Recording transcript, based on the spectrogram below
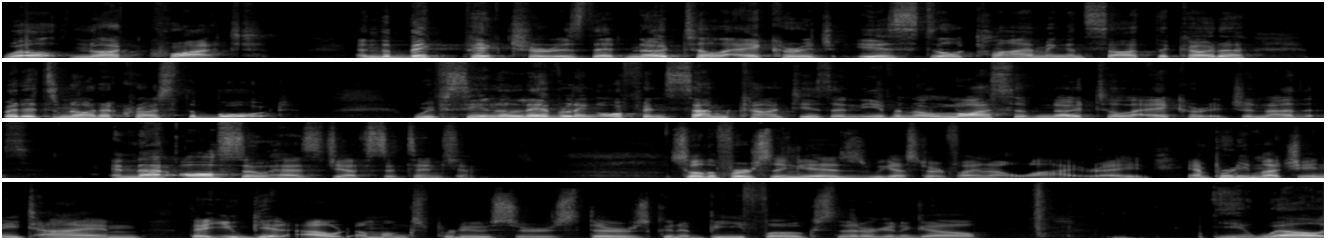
Well, not quite. And the big picture is that no-till acreage is still climbing in South Dakota, but it's not across the board. We've seen a leveling off in some counties and even a loss of no-till acreage in others. And that also has Jeff's attention. So the first thing is we got to start finding out why, right? And pretty much any time that you get out amongst producers, there's going to be folks that are going to go, yeah, well,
